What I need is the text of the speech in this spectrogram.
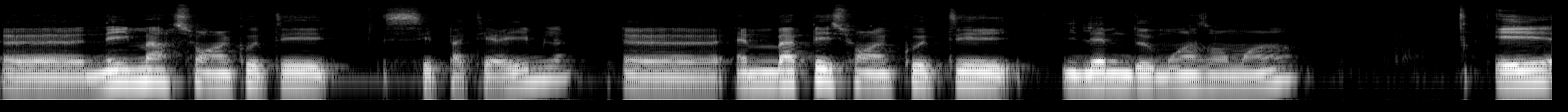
Neymar sur un côté, c'est pas terrible. Mbappé sur un côté, il aime de moins en moins. Et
